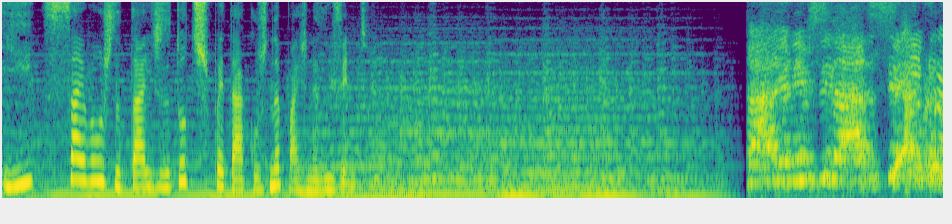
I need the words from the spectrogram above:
e saiba os detalhes de todos os espetáculos na página do evento. Rádio Universidade sempre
